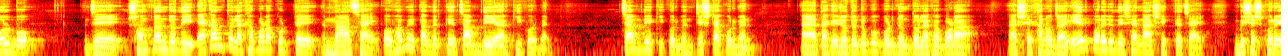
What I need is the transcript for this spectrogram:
বলব যে সন্তান যদি একান্ত লেখাপড়া করতে না চায়, ওভাবে তাদেরকে চাপ দিয়ে আর কি করবেন? চাপ দিয়ে কি করবেন? চেষ্টা করবেন তাকে যতটুকু পর্যন্ত লেখাপড়া শেখানো যায়। এরপরে যদি সে না শিখতে চায়, বিশেষ করে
